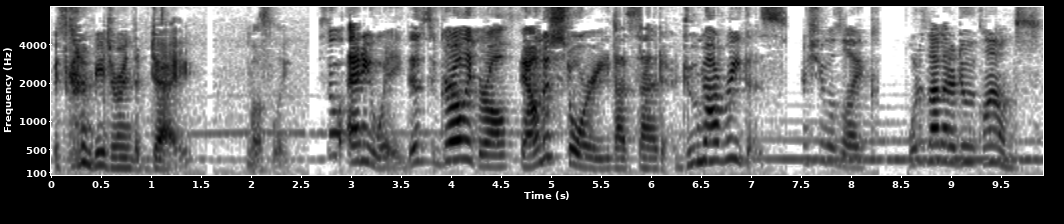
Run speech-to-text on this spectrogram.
It's gonna be during the day, mostly. So, anyway, this girly girl found a story that said, Do not read this. And she was like, What does that got to do with clowns?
